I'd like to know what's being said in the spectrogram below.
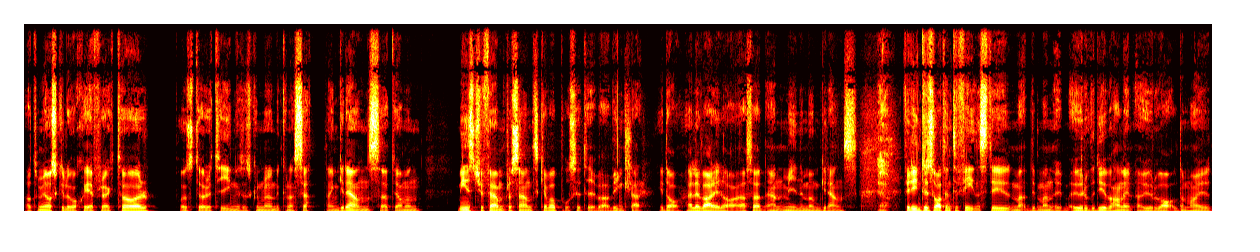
att om jag skulle vara chefredaktör på en större tidning så skulle man ändå kunna sätta en gräns. Att ja, men, minst 25% ska vara positiva vinklar idag, eller varje dag. Alltså en minimumgräns. Ja. För det är inte så att det inte finns. Det är ju, man, det- man, ur, det är ju behandling av urval. De har ju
